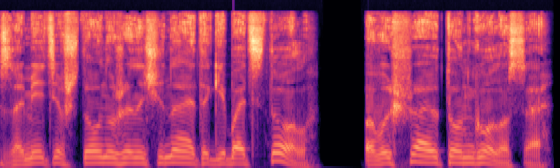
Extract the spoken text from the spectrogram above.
Заметив, что он уже начинает огибать стол, повышаю тон голоса.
